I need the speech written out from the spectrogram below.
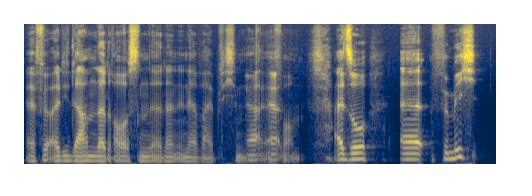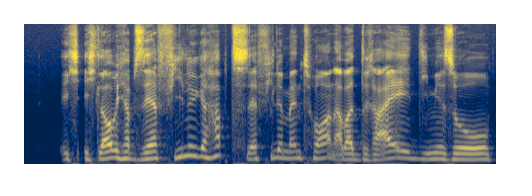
äh, für all die Damen da draußen äh, dann in der weiblichen ja, äh, Form. Also äh, für mich ich, ich glaube, ich habe sehr viele gehabt, sehr viele Mentoren, aber drei, die mir so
